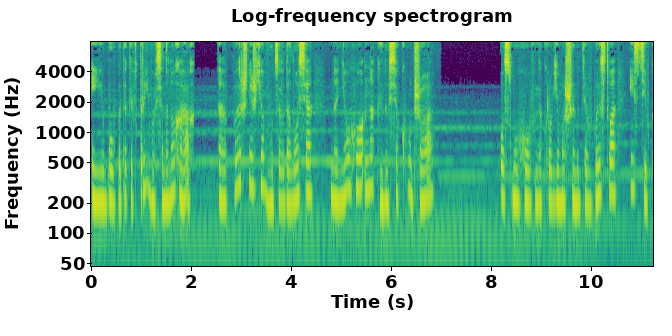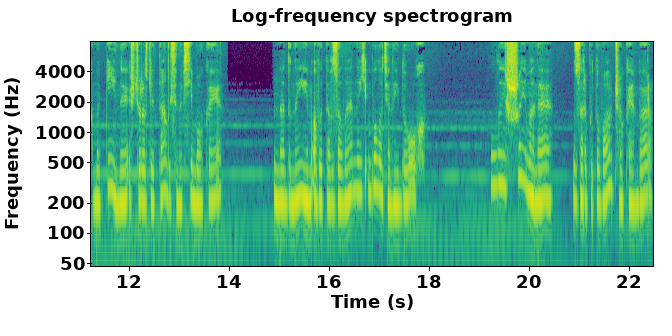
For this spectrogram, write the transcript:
І був би таки втримався на ногах, та перш ніж йому це вдалося, на нього накинувся куджа. Осмугована кров'ю машина для вбивства із цівками піни, що розліталися на всі боки. Над ним витав зелений болотяний дух. Лиши мене, зарепетував Джо Кембер.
